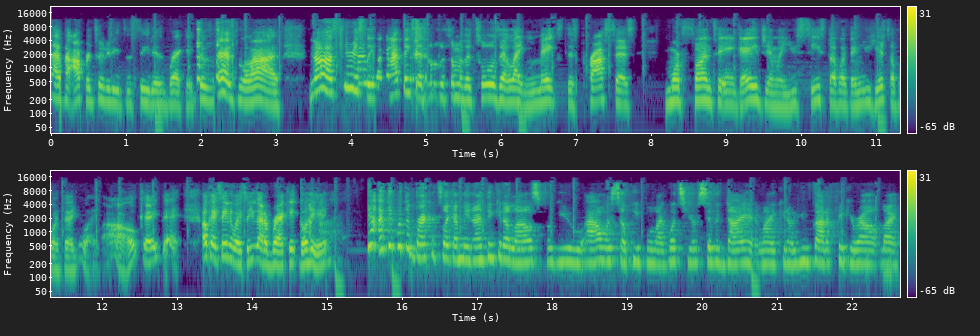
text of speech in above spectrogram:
have the opportunity to see this bracket? Because that's live. No, seriously. Like, and I think that those are some of the tools that like makes this process more fun to engage in when you see stuff like that and you hear stuff like that. You're like, oh, okay, bet. Okay, so anyway, so you got a bracket. Go ahead. Yeah, I think with the brackets, like, I mean, I think it allows for you. I always tell people, like, what's your civic diet? Like, you know, you've got to figure out, like,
